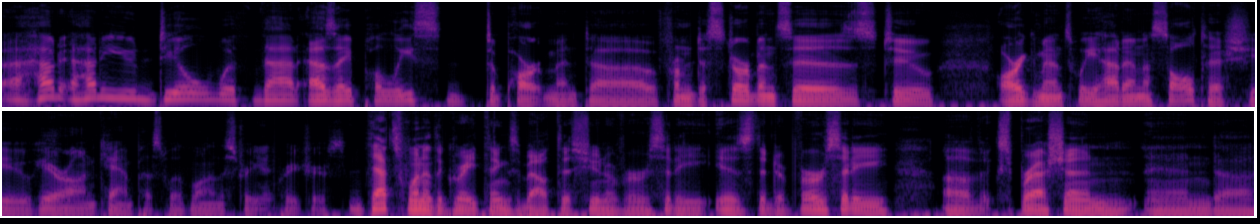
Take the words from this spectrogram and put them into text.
How do, how do you deal with that as a police department, uh, from disturbances to arguments? We had an assault issue here on campus with one of the street yeah. preachers. That's one of the great things about this university is the diversity of expression and uh,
